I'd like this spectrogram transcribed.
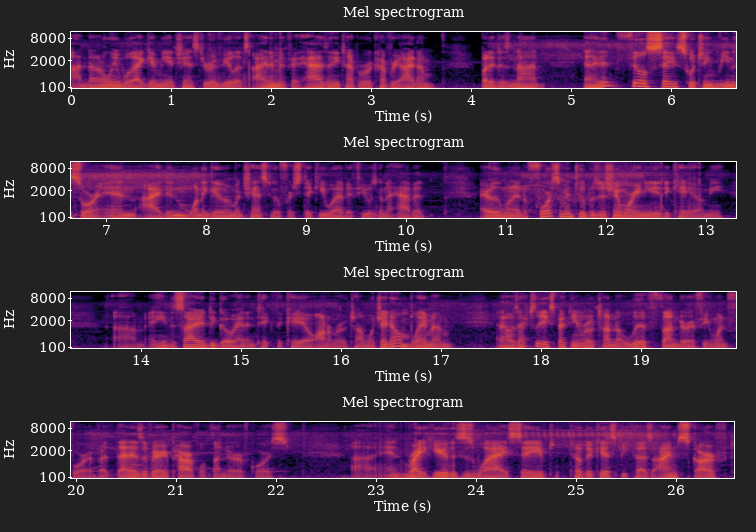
Uh, not only will that give me a chance to reveal its item if it has any type of recovery item, but it does not. And I didn't feel safe switching Venusaur in. I didn't want to give him a chance to go for Sticky Web if he was going to have it. I really wanted to force him into a position where he needed to KO me. Um, and he decided to go ahead and take the KO on a Rotom, which I don't blame him. And I was actually expecting Rotom to live Thunder if he went for it, but that is a very powerful Thunder, of course. Uh, and right here, this is why I saved Togekiss, because I'm Scarfed,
